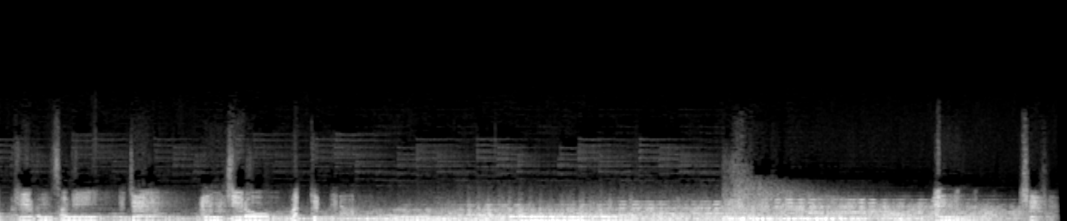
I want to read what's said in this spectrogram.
이렇게 공산이 이제 LG로 바뀝니다.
